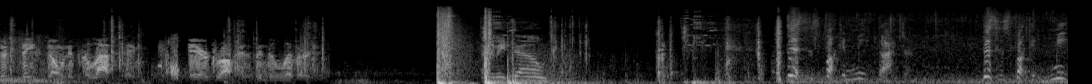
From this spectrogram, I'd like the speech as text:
The safe zone is collapsing. Airdrop has been delivered. Enemy down! This is fucking meat, Doctor. This is fucking meat.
